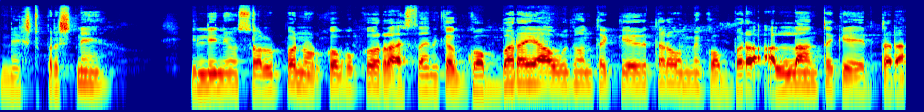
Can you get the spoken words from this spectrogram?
next ಪ್ರಶ್ನೆ, ಇಲ್ಲಿ ನೀವು ಸ್ವಲ್ಪ ನೋಡ್ಕೋಬೇಕು, ರಾಸಾಯನಿಕ ಗೊಬ್ಬರ ಯಾವುದು ಅಂತ ಕೇಳಿರ್ತಾರೆ, ಒಮ್ಮೆ ಗೊಬ್ಬರ ಅಲ್ಲ ಅಂತ ಕೇಳಿರ್ತಾರೆ.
